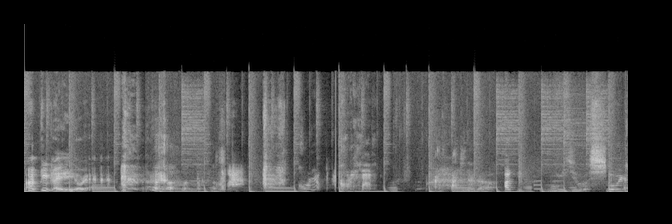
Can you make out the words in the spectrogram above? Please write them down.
秋秋がいいよね。秋だ。から秋もみじおろし飲みじ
